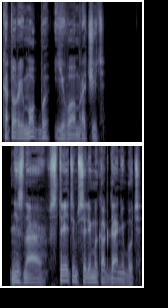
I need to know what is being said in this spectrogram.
который мог бы его омрачить. Не знаю, встретимся ли мы когда-нибудь.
